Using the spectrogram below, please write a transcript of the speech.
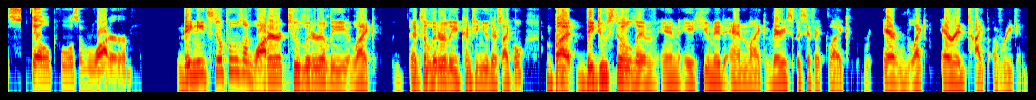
still pools of water. They need still pools of water to literally like uh, to literally continue their cycle, but they do still live in a humid and like very specific like air like arid type of region.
